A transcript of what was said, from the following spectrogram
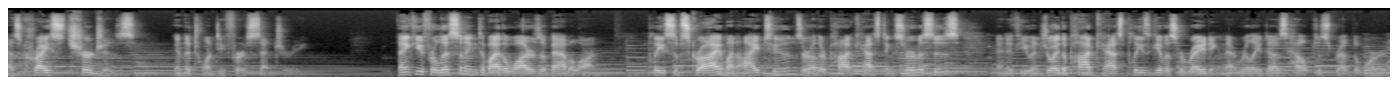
as Christ's churches in the 21st century. Thank you for listening to By the Waters of Babylon. Please subscribe on iTunes or other podcasting services. And if you enjoy the podcast, please give us a rating. That really does help to spread the word.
